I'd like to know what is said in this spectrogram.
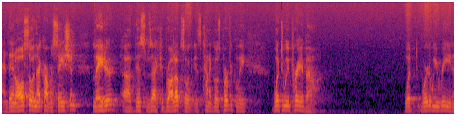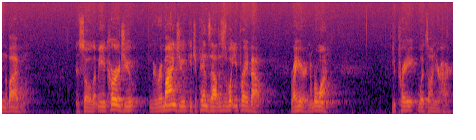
And then also in that conversation, later, uh, this was actually brought up, so it, it kind of goes perfectly. What do we pray about? What, where do we read in the Bible? And so let me encourage you, let me remind you, get your pens out. This is what you pray about. Right here, number one. You pray what's on your heart.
